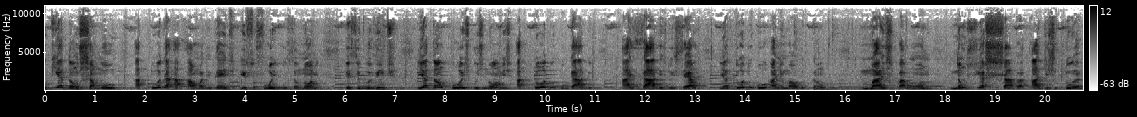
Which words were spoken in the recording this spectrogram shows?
o que Adão chamou a toda a alma vivente, isso foi o seu nome. Versículo 20. E Adão pôs os nomes a todo o gado, às aves dos céus e a todo o animal do campo, mas para o homem não se achava adjutora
